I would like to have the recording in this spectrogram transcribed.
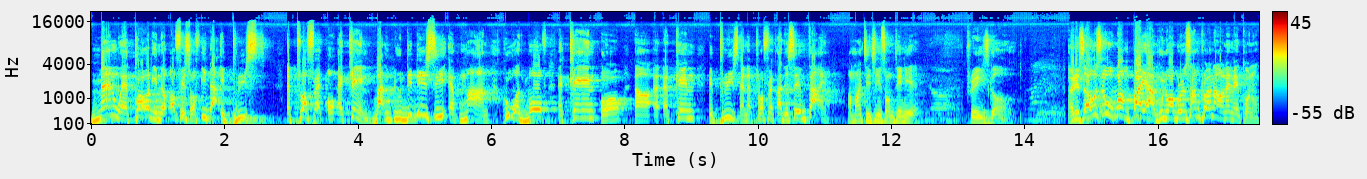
men were called in the office of either a priest, a prophet, or a king, but you didn't see a man who was both a king or uh, a king, a priest, and a prophet at the same time. Am I teaching something here? Praise God. And it's also one fire who know some crown on an econo.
